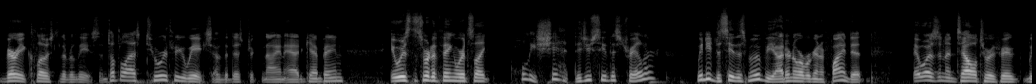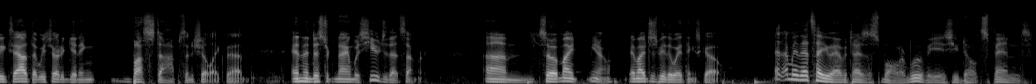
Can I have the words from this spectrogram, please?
very close to the release. Until the last two or three weeks of the District Nine ad campaign, it was the sort of thing where it's like, "Holy shit! Did you see this trailer? We need to see this movie. I don't know where we're going to find it." It wasn't until two or three weeks out that we started getting bus stops and shit like that. And then District Nine was huge that summer. Um, so it might, you know, it might just be the way things go. I mean, that's how you advertise a smaller movie: is you don't spend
